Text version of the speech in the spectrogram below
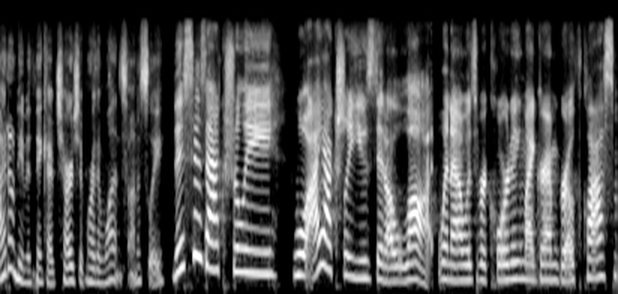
I don't even think I've charged it more than once, honestly. this is actually well i actually used it a lot when i was recording my graham growth class Mhm.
